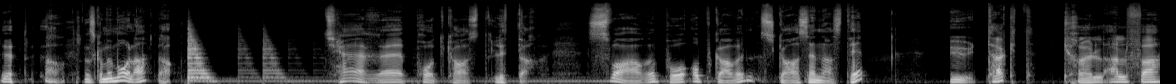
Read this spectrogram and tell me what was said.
Ja. Nå skal vi måle. ja. Kjære podkastlytter. Svaret på oppgaven skal sendes til Utakt, krøllalfa,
